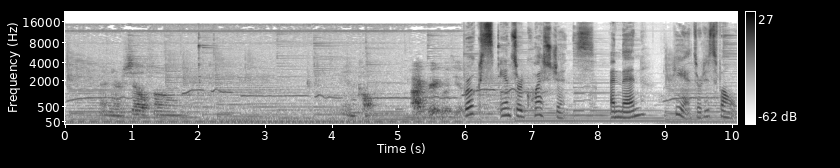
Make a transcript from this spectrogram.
and their cell phone in the car. I agree with you. Brooks answered questions, and then he answered his phone.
